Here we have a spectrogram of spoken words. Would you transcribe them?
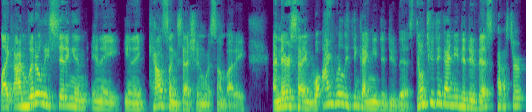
Like I'm literally sitting in in a in a counseling session with somebody and they're saying, "Well, I really think I need to do this. Don't you think I need to do this, pastor?"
